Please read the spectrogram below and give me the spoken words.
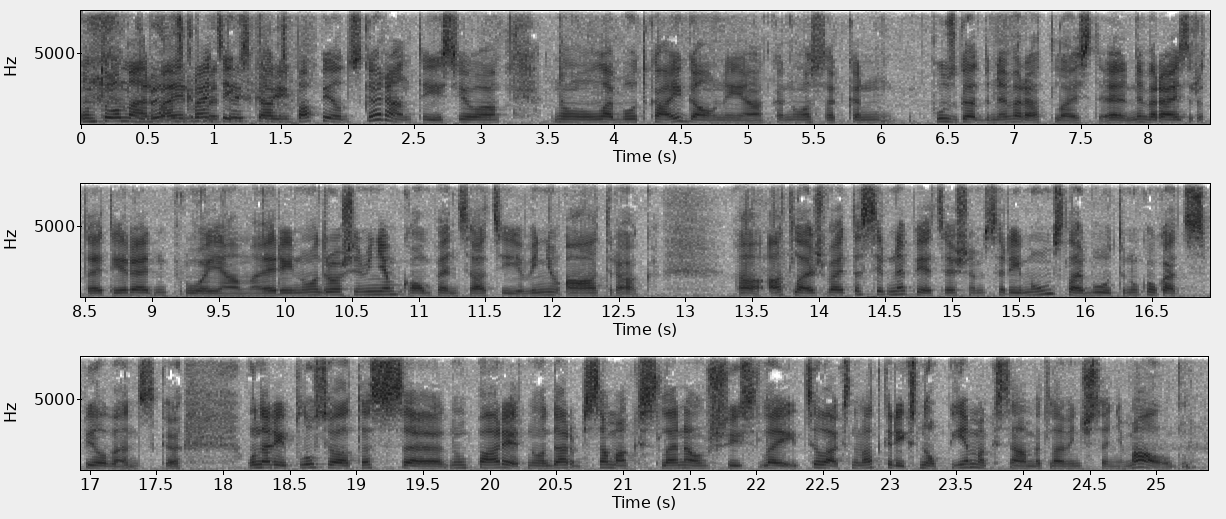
Un tomēr un ir vajadzīgs kādas papildus garantijas, jo, nu, lai būtu kā Igaunijā, ka nosaka, ka pusgadu nevar atlaist, eh, nevar aizrotēt ierēdni projām, vai arī nodrošina viņam kompensāciju, viņu ātrāk atlaiž, vai tas ir nepieciešams arī mums, lai būtu nu, kaut kāds spilvens. Ka, un arī plus vēl tas nu, pāriet no darba samaksas, lai, šīs, lai cilvēks nav atkarīgs no piemaksām, bet lai viņš saņem algu.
